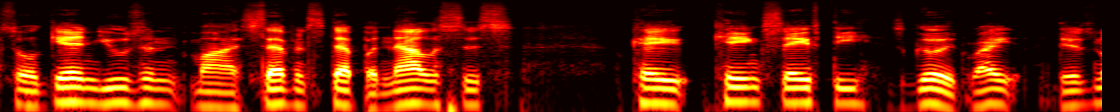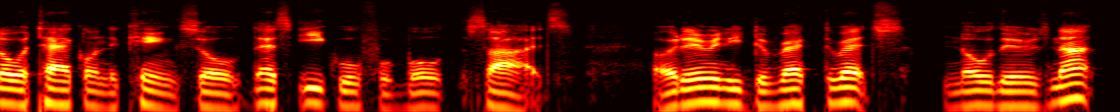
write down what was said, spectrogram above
So again, using my seven-step analysis, okay, king safety is good, right? There's no attack on the king, so that's equal for both sides. Are there any direct threats? No, there's not.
